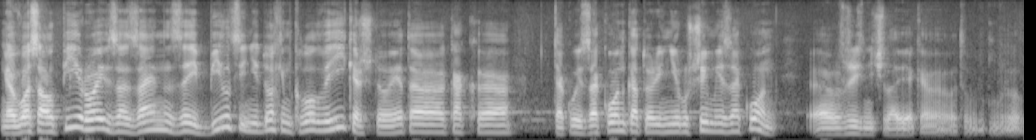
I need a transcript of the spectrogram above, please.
Восалпи рой за зайн заебился недохим клол икер, что это как такой закон, который нерушимый закон в жизни человека, вот,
